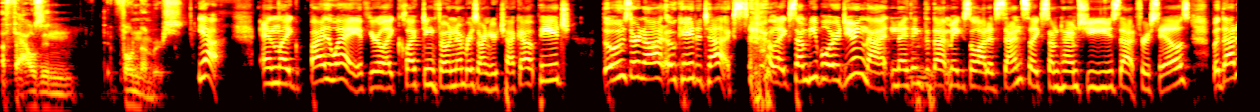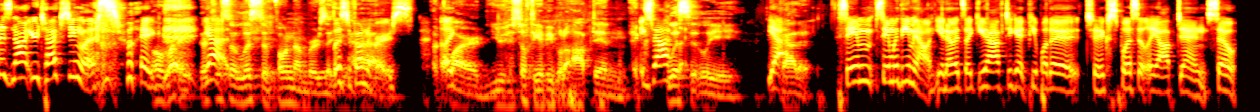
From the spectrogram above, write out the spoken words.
a thousand phone numbers. yeah. And like, by the way, if you're like collecting phone numbers on your checkout page, those are not okay to text. like some people are doing that, and I think that that makes a lot of sense. Like sometimes you use that for sales, but that is not your texting list. like, Oh, right. That's yeah, just a list of phone numbers that list you of phone have numbers. Like, acquired. you just have to get people to opt in Exactly. Yeah. Got it. same same with email you know it's like you have to get people to to explicitly opt in. So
